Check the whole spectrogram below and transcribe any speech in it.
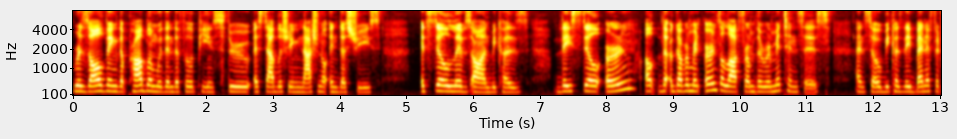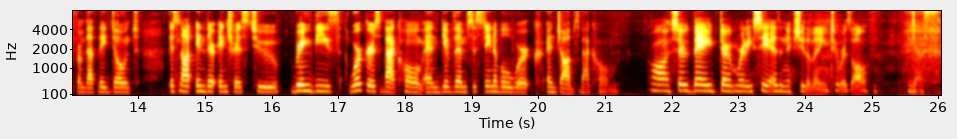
resolving the problem within the Philippines through establishing national industries, it still lives on because they still earn the government earns a lot from the remittances. And so because they benefit from that they don't it's not in their interest to bring these workers back home and give them sustainable work and jobs back home Oh, so they don't really see it as an issue that they need to resolve. yes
